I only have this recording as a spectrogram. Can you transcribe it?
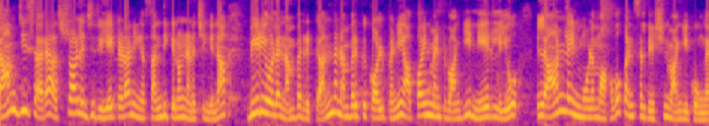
ராம்ஜி சாரை அஸ்ட்ராலஜி ரிலேட்டடா நீங்க சந்திக்கணும்னு நினைச்சீங்கன்னா வீடியோல நம்பர் இருக்கு. அந்த நம்பருக்கு கால் பண்ணி அப்பாயின்மெண்ட் வாங்கி நேர்லயோ இல்ல ஆன்லைன் மூலமாகவோ கன்சல்டேஷன் வாங்கிக்கோங்க.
